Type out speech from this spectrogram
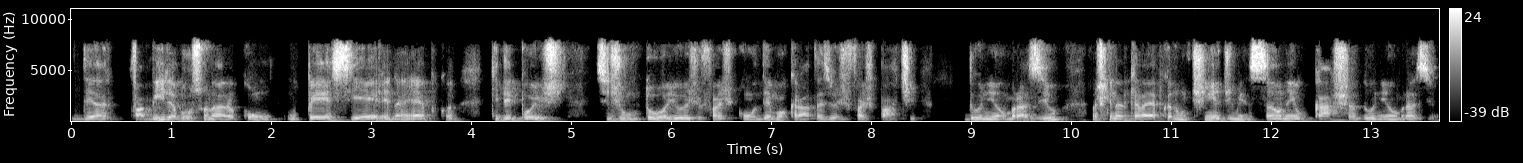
da família Bolsonaro com o PSL na época, que depois se juntou e hoje faz com o Democratas e hoje faz parte do União Brasil, mas que naquela época não tinha dimensão nem o caixa do União Brasil.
